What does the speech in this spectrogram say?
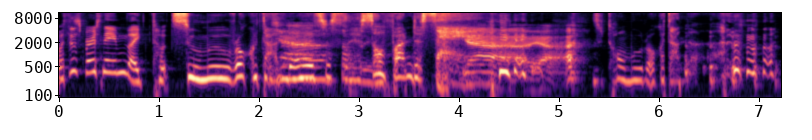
What's his first name? Like Totsumu Rokutanda. Yeah, it's just so fun to say. Yeah, yeah. Tsutomu Rokutanda.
